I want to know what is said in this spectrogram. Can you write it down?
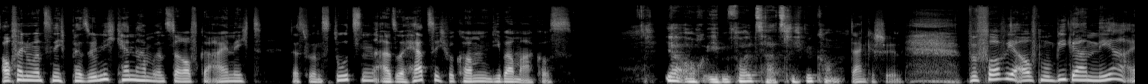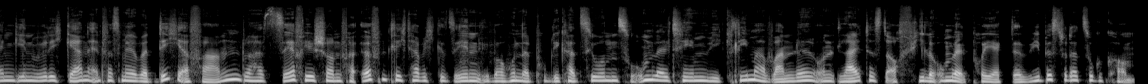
Auch wenn wir uns nicht persönlich kennen, haben wir uns darauf geeinigt, dass wir uns duzen. Also herzlich willkommen, lieber Markus. Ja, auch ebenfalls herzlich willkommen. Dankeschön. Bevor wir auf Mobiga näher eingehen, würde ich gerne etwas mehr über dich erfahren. Du hast sehr viel schon veröffentlicht, habe ich gesehen, über 100 Publikationen zu Umweltthemen wie Klimawandel und leitest auch viele Umweltprojekte. Wie bist du dazu gekommen?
